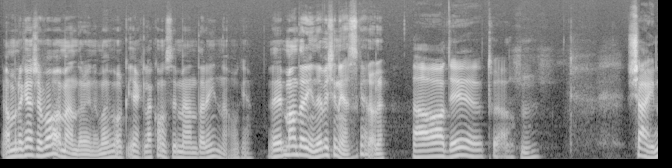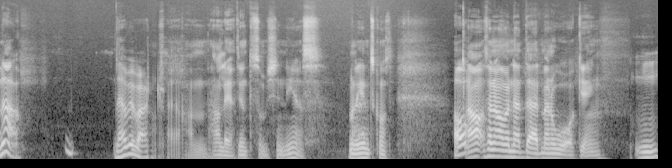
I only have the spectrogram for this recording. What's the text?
Ja, men det kanske var mandarin. Men var jäkla konstig mandarin. är mandarin, det är väl kinesiska då, eller? Ja, det tror jag. Mm. China. Det har vi varit. Ja, Han, han lät ju inte som kines. Men det är inte så konstigt. Ja, Ja, sen har vi den här Dead Man Walking. mm.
